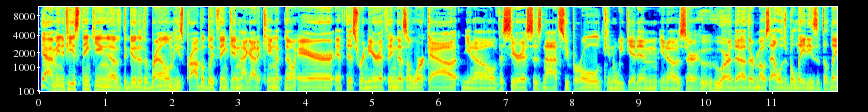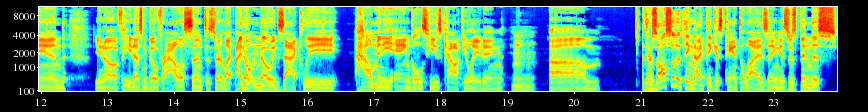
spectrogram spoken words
Yeah, I mean, if he's thinking of the good of the realm, he's probably thinking, I got a king with no heir. If this Rhaenyra thing doesn't work out, you know, Viserys is not super old. Can we get him? You know, is there who, who are the other most eligible ladies of the land? You know, if he doesn't go for Alicent, is there like, I don't know exactly how many angles he's calculating. hmm Um, there's also the thing that I think is tantalizing is there's been this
